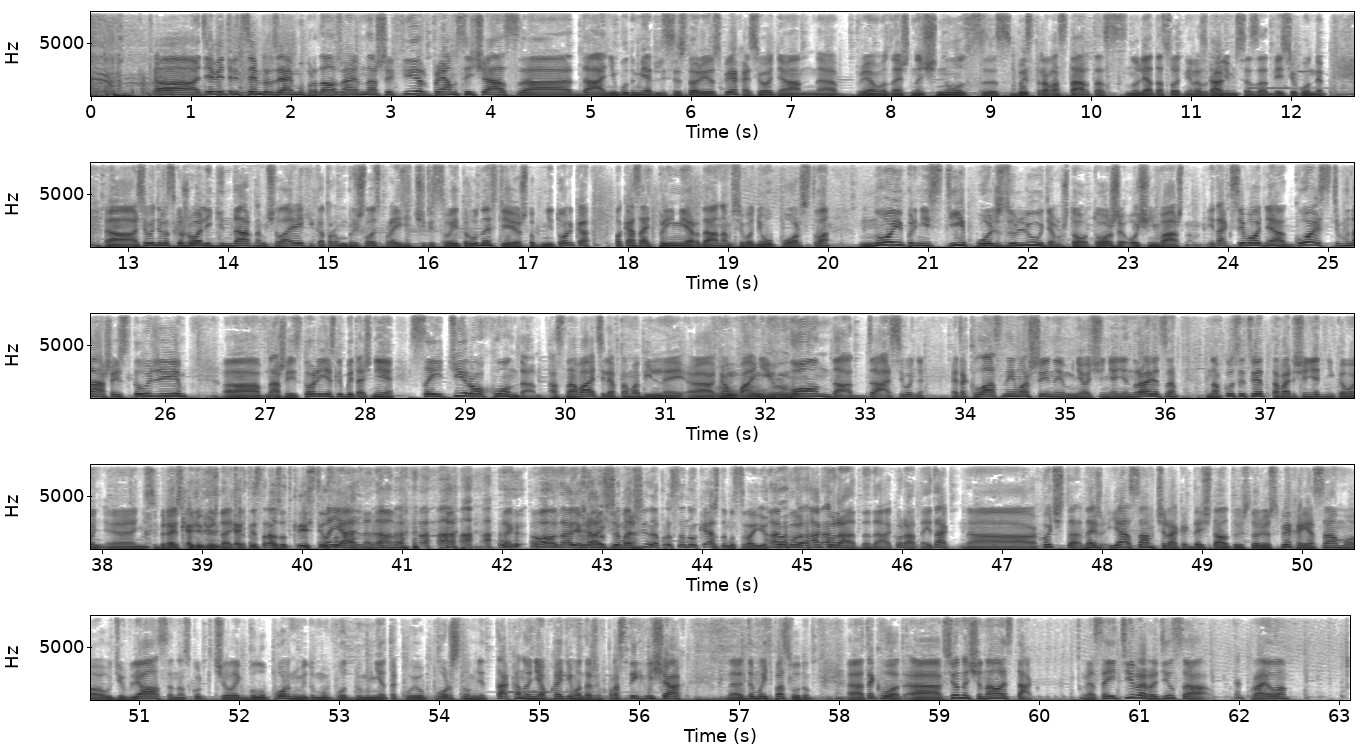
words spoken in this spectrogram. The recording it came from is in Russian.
А, 9.37, друзья, и мы продолжаем наш эфир прямо сейчас. А, да, не буду медлить с историей успеха. Сегодня, а, прям, вот, знаешь, начну с, с быстрого старта, с нуля до сотни, разгонимся за 2 секунды. А, сегодня расскажу о легендарном человеке, которому пришлось пройти через свои трудности, чтобы не только показать пример, да, нам сегодня упорство, но и принести пользу людям, что тоже очень важно. Итак, сегодня гость в нашей студии, а, в нашей истории, если быть точнее, Сайтиро Хонда, основатель автомобильной э, компании Honda. Да, сегодня это классные машины, мне очень они нравятся. На вкус и цвет товарища нет, никого э, не собираюсь Как- переубеждать. Как ты сразу открестился. Лояльно, да. Да? Хорошая машина, просто ну каждому свое. Аккуратно, да, аккуратно. Итак, а, хочется, знаешь, я сам вчера, когда читал эту историю успеха, я сам а, удивлялся, насколько человек был упорным, и думаю, вот бы мне такое упорство, мне так оно необходимо даже в простых вещах, э, да мыть посуду. А, так вот, все начиналось так. Саитира родился, как правило,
